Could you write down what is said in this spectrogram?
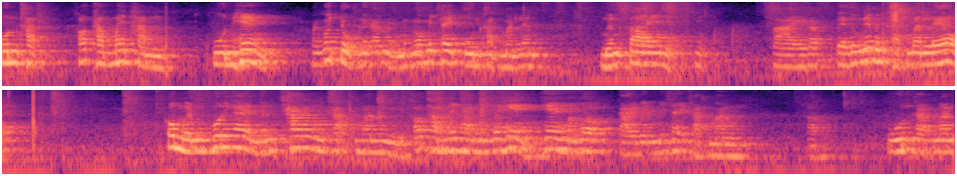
คนขัดเขาทำไม่ทัน ปูนแห้ง มันก็จบเลยครับเนี่ยมันก็ไม่ใช่ปูนขัดมันแล้ว เหมือนทรายเนี่ยเนี่ยทรายครับ แต่ตรงนี้เป็นขัดมันแล้ว ก็เหมือนพูดง่ายๆเหมือนช่างขัดมันเขาทำไม่ทันมันก็แห้ง แห้งมันก็กลายเป็นไม่ใช่ขัดมันครับ ปูนขัดมัน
